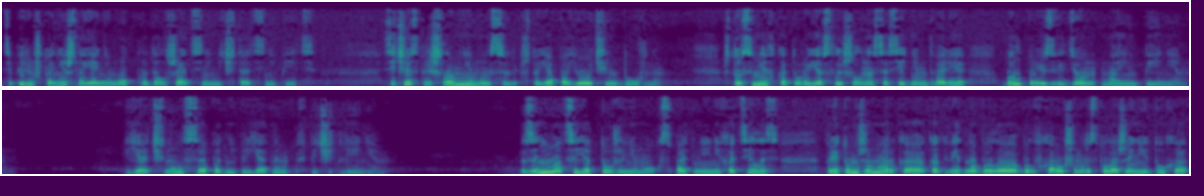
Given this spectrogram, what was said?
Теперь уж, конечно, я не мог продолжать ни мечтать, ни петь. Сейчас пришла мне мысль, что я пою очень дурно, что смех, который я слышал на соседнем дворе, был произведен моим пением. Я очнулся под неприятным впечатлением. Заниматься я тоже не мог, спать мне не хотелось, при том же Марко, как видно было, был в хорошем расположении духа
